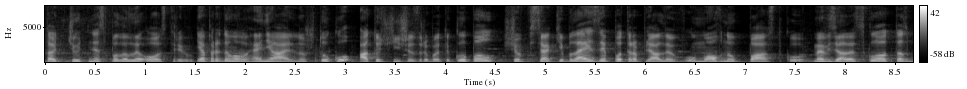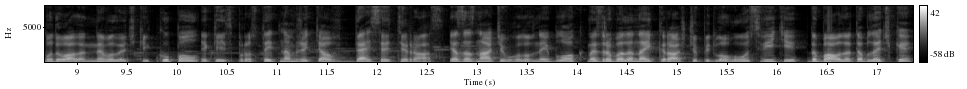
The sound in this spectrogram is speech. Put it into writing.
та чуть не спалили острів. Я придумав геніальну штуку, а точніше зробити купол, щоб всякі блейзи потрапляли в умовну пастку. Ми взяли скло та збудували невеличкий купол, який спростить нам життя в 10 раз. Я зазначив головний блок. Ми зробили найкращу підлогу у світі, додали таблички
